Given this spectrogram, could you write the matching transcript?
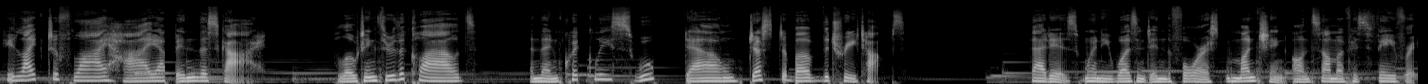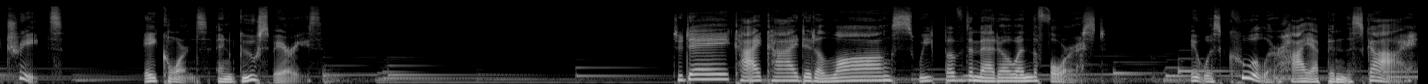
he liked to fly high up in the sky, floating through the clouds, and then quickly swoop down just above the treetops. That is, when he wasn't in the forest munching on some of his favorite treats acorns and gooseberries. Today, Kai Kai did a long sweep of the meadow and the forest. It was cooler high up in the sky,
